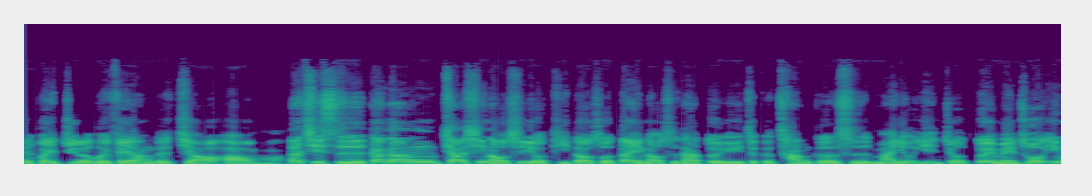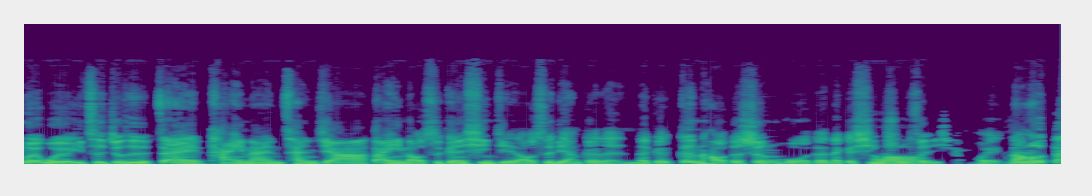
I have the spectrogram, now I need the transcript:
对，会。觉得会非常的骄傲哦。那其实刚刚嘉欣老师有提到说，戴颖老师他对于这个唱歌是蛮有研究。对，没错，因为我有一次就是在台南参加戴颖老师跟信杰老师两个人那个更好的生活的那个新书分享会，哦、然后戴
